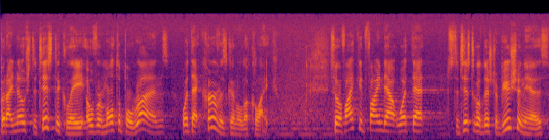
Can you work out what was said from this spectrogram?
but I know statistically over multiple runs what that curve is going to look like. So if I could find out what that statistical distribution is,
